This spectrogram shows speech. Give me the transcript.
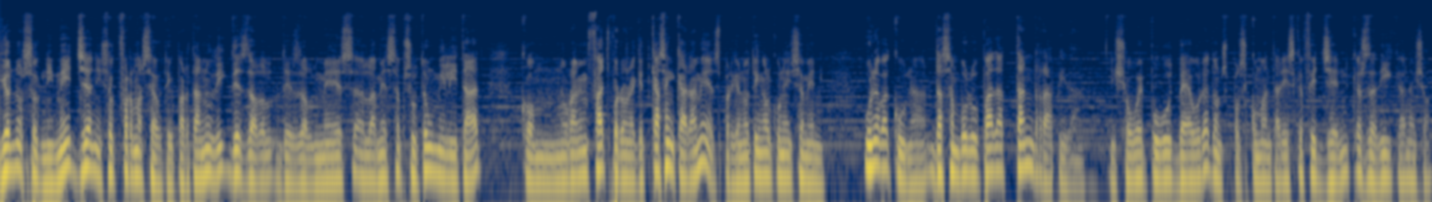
Jo no sóc ni metge ni sóc farmacèutic, per tant ho dic des, del, des del més, la més absoluta humilitat, com normalment faig, però en aquest cas encara més, perquè no tinc el coneixement. Una vacuna desenvolupada tan ràpida, i això ho he pogut veure doncs, pels comentaris que ha fet gent que es dediquen a això,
